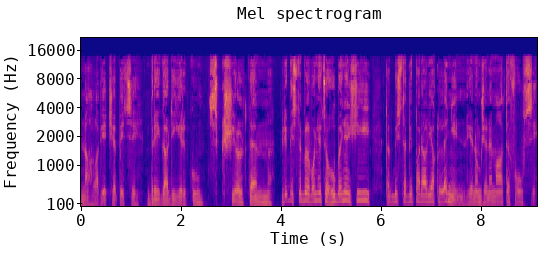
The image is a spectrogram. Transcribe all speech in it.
na hlavě čepici, brigadírku s kšiltem. Kdybyste byl o něco hubenější, tak byste vypadal jak Lenin, jenomže nemáte fousy,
